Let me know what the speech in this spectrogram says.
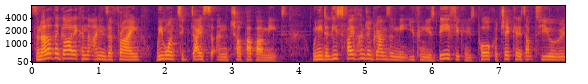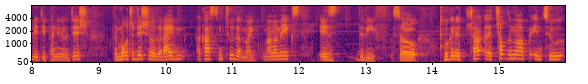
So now that the garlic and the onions are frying, we want to dice and chop up our meat. We need at least 500 grams of meat. You can use beef, you can use pork or chicken, it's up to you really depending on the dish. The more traditional that I'm accustomed to, that my mama makes, is the beef. So we're going to uh, chop them up into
